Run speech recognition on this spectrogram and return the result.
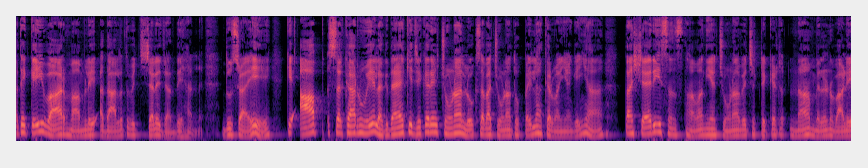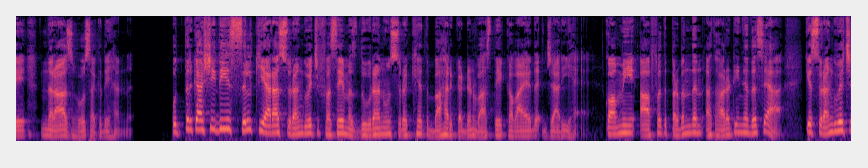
ਅਤੇ ਕਈ ਵਾਰ ਮਾਮਲੇ ਅਦਾਲਤ ਵਿੱਚ ਚਲੇ ਜਾਂਦੇ ਹਨ। ਦੂਸਰਾ ਇਹ ਕਿ ਆਪ ਸਰਕਾਰ ਨੂੰ ਇਹ ਲੱਗਦਾ ਹੈ ਕਿ ਜੇਕਰ ਇਹ ਚੋਣਾਂ ਲੋਕ ਸਭਾ ਚੋਣਾਂ ਤੋਂ ਪਹਿਲਾਂ ਕਰਵਾਈਆਂ ਗਈਆਂ, ਤਾਂ ਸ਼ਹਿਰੀ ਸੰਸਥਾਵਾਂ ਦੀਆਂ ਚੋਣਾਂ ਵਿੱਚ ਟਿਕਟ ਨਾ ਮਿਲਣ ਵਾਲੇ ਨਾਰਾਜ਼ ਹੋ ਸਕਦੇ ਹਨ। ਉੱਤਰਕਾਸ਼ੀ ਦੀ ਸਿਲਕਿਆਰਾ ਸੁਰੰਗ ਵਿੱਚ ਫਸੇ ਮਜ਼ਦੂਰਾਂ ਨੂੰ ਸੁਰੱਖਿਅਤ ਬਾਹਰ ਕੱਢਣ ਵਾਸਤੇ ਕਵਾਇਦ ਜਾਰੀ ਹੈ। ਕੌਮੀ ਆਫਤ ਪ੍ਰਬੰਧਨ ਅਥਾਰਟੀ ਨੇ ਦੱਸਿਆ ਕਿ ਸੁਰੰਗ ਵਿੱਚ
